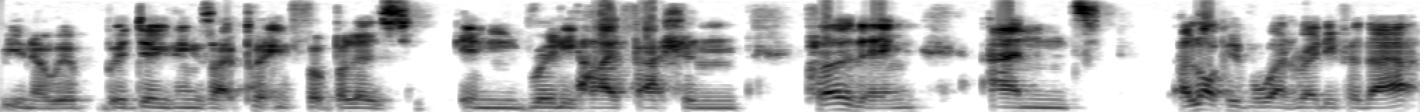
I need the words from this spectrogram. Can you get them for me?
you know we were, we were doing things like putting footballers in really high fashion clothing. And a lot of people weren't ready for that.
